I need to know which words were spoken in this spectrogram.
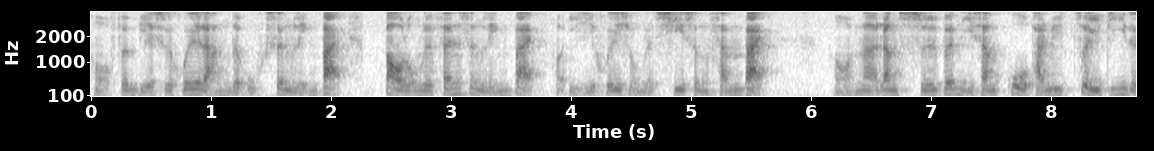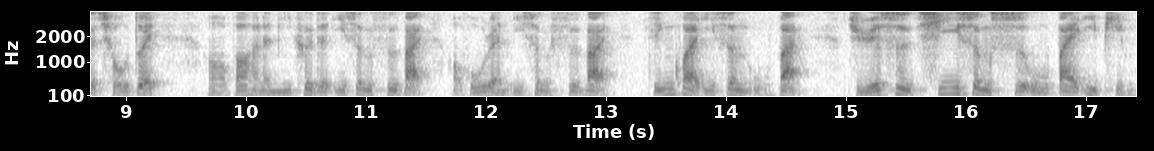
哦，分别是灰狼的五胜零败、暴龙的三胜零败哦，以及灰熊的七胜三败。哦，那让十分以上过盘率最低的球队。哦，包含了尼克的一胜四败，哦，湖人一胜四败，金块一胜五败，爵士七胜十五败一平，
